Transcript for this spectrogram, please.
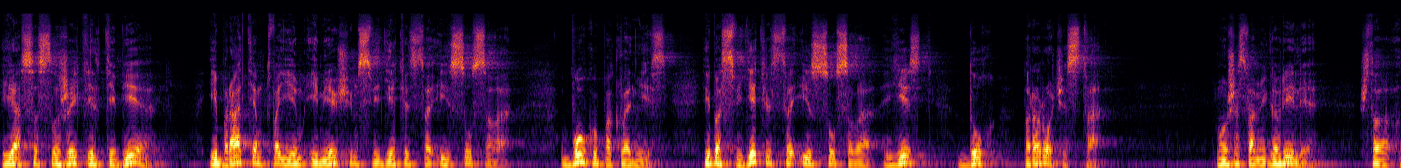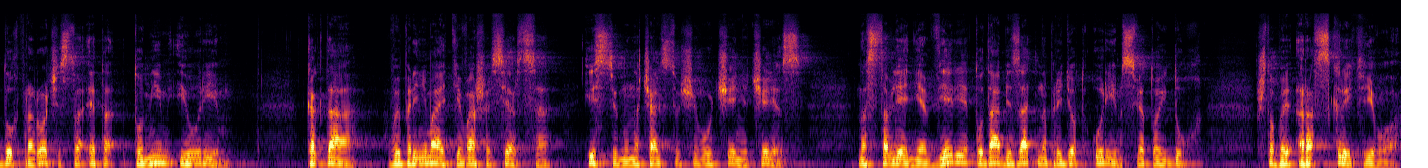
Я сослужитель тебе и братьям твоим, имеющим свидетельство Иисусова. Богу поклонись, ибо свидетельство Иисусова есть дух пророчества – мы уже с вами говорили, что дух пророчества – это Тумим и Урим. Когда вы принимаете в ваше сердце истину начальствующего учения через наставление в вере, туда обязательно придет Урим, Святой Дух, чтобы раскрыть его.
